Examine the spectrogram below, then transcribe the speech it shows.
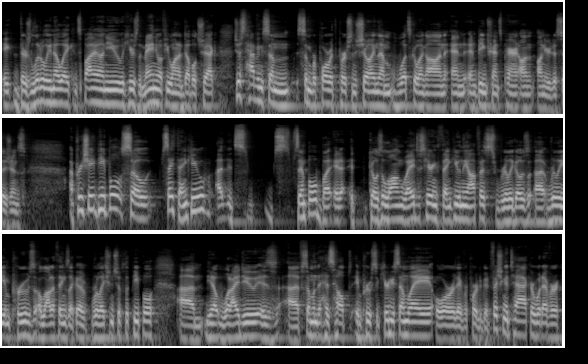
It, there's literally no way it can spy on you. Here's the manual if you want to double check. Just having some some rapport with the person, showing them what's going on, and and being transparent on on your decisions appreciate people, so say thank you. Uh, it's simple, but it, it, goes a long way. Just hearing thank you in the office really goes, uh, really improves a lot of things like a relationship with people. Um, you know, what I do is uh, if someone has helped improve security some way, or they've reported a good phishing attack or whatever,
